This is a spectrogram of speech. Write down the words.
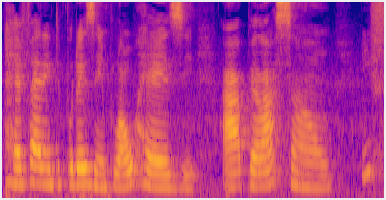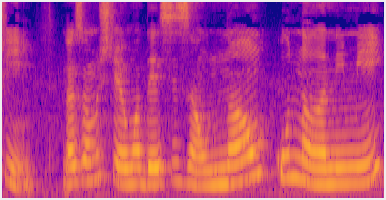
referente, por exemplo, ao rese, a apelação, enfim, nós vamos ter uma decisão não unânime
